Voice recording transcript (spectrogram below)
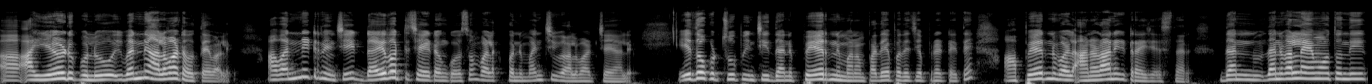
ఆ ఏడుపులు ఇవన్నీ అలవాటు అవుతాయి వాళ్ళకి. అవన్నిటి నుంచి డైవర్ట్ చేయడం కోసం వాళ్ళకి కొన్ని మంచివి అలవాటు చేయాలి. ఏదో ఒకటి చూపించి దాని పేరుని మనం పదే పదే చెప్పినట్టయితే ఆ పేరుని వాళ్ళు అనడానికి ట్రై చేస్తారు. దాని దానివల్ల ఏమవుతుంది?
